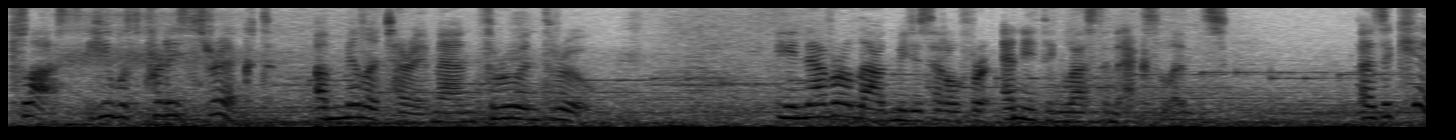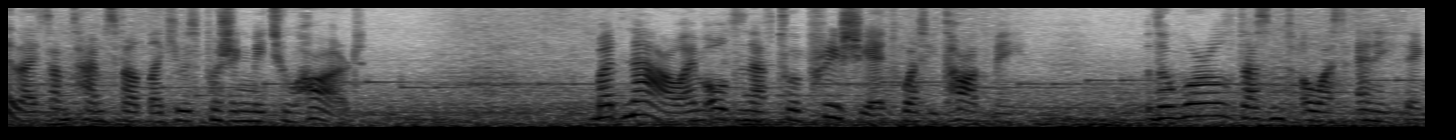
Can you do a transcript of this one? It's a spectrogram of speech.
Plus, he was pretty strict, a military man through and through. He never allowed me to settle for anything less than excellence. As a kid, I sometimes felt like he was pushing me too hard. But now I'm old enough to appreciate what he taught me. The world doesn't owe us anything.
